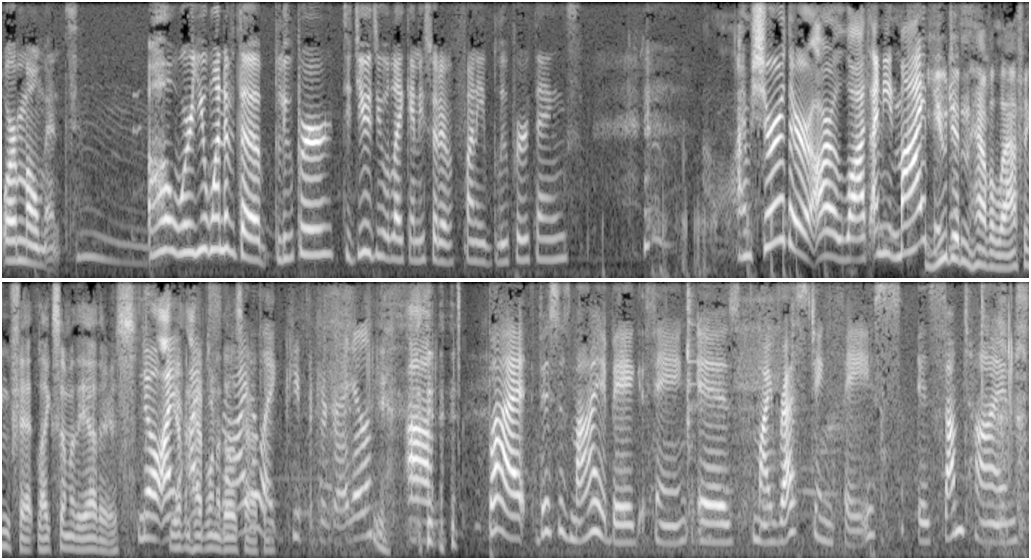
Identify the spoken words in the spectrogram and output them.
or moment? Oh, were you one of the blooper? Did you do like any sort of funny blooper things? I'm sure there are lots. I mean, my You didn't have a laughing fit like some of the others. No, I you haven't I had one of those happen. to like keep it together. Um, but this is my big thing: is my resting face is sometimes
